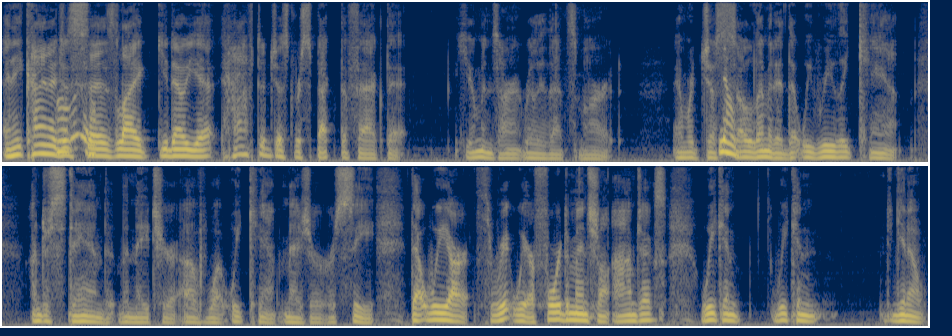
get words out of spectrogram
and he kind of just says like you know you have to just respect the fact that humans aren't really that smart, and we're just No. so limited that we really can't understand the nature of what we can't measure or see that we are three we are four dimensional objects we can we can you know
